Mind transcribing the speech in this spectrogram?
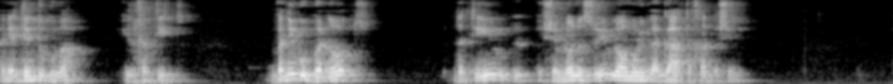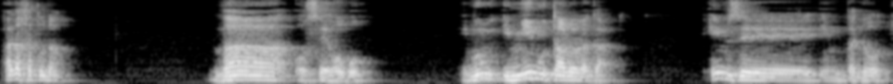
אני אתן דוגמה הלכתית. בנים ובנות דתיים שהם לא נשואים לא אמורים לגעת אחד בשני. עד החתונה. מה עושה הומו? עם מי מותר לו לגעת? אם זה עם בנות,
